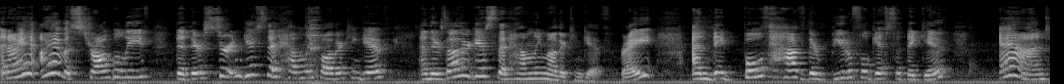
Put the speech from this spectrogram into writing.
And I, I have a strong belief that there's certain gifts that Heavenly Father can give and there's other gifts that Heavenly Mother can give, right? And they both have their beautiful gifts that they give, and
